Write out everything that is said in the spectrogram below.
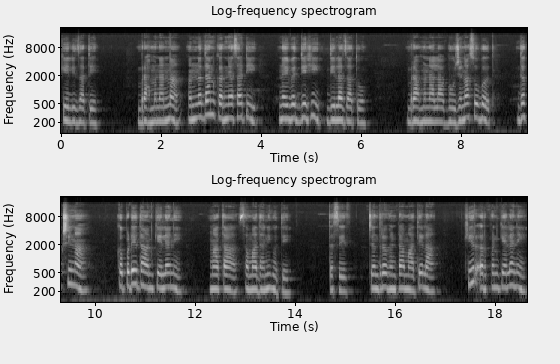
केली जाते. ब्राह्मणांना अन्नदान करण्यासाठी नैवेद्यही दिला जातो. ब्राह्मणाला भोजनासोबत दक्षिणा कपडे दान केल्याने माता समाधानी होते. तसेच चंद्रघंटा मातेला खीर अर्पण केल्याने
